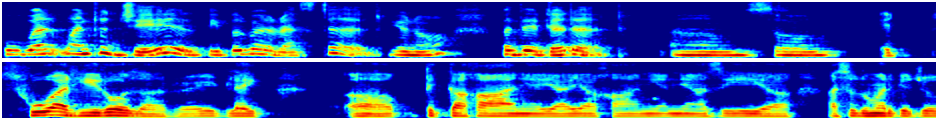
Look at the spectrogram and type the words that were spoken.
who went went to jail people were arrested you know but they did it um, so it's who our heroes are right like टिक्का खान या याया खान या न्याजी या असद उमर के जो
